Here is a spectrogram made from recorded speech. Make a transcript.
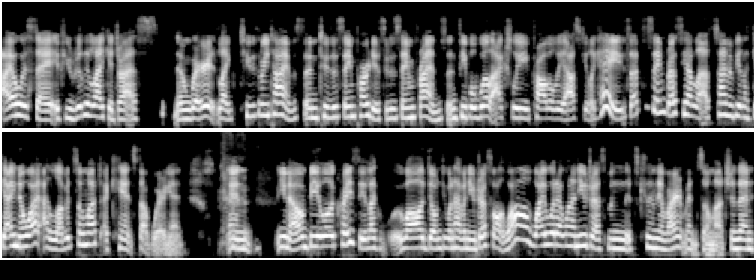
I always say if you really like a dress, then wear it like two, three times and to the same parties, to the same friends. And people will actually probably ask you, like, hey, is that the same dress you had last time? And be like, yeah, you know what? I love it so much. I can't stop wearing it. And, you know, be a little crazy. Like, well, don't you want to have a new dress? Well, well, why would I want a new dress when it's killing the environment so much? And then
